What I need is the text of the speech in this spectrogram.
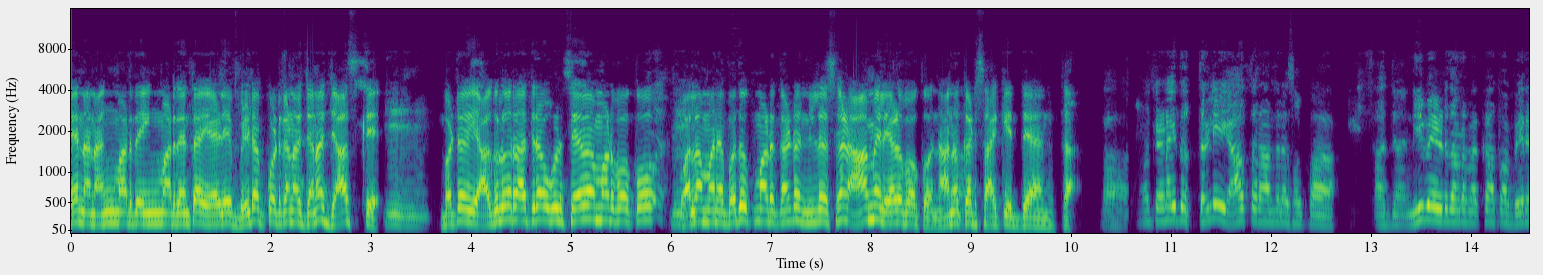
ಏ ನಾನ್ ಹಂಗ್ ಮಾಡ್ದೆ ಹಿಂಗ್ ಮಾಡ್ದೆ ಅಂತ ಹೇಳಿ ಬಿಲ್ಡಪ್ ಕೊಟ್ಕೊಳ್ಳೋ ಜನ ಜಾಸ್ತಿ. ಬಟ್ ಹಗಲು ರಾತ್ರಿ ಅವುಗಳು ಸೇವೆ ಮಾಡ್ಬೇಕು ಹೊಲ ಮನೆ ಬದುಕು ಮಾಡ್ಕೊಂಡು ನಿಲ್ಲಿಸ್ಕೊಂಡು ಆಮೇಲೆ ಹೇಳ್ಬೇಕು ನಾನು ಕಟ್ ಸಾಕಿದ್ದೆ ಅಂತ. ಇದು ತಳಿ ಯಾವ ತರ ಅಂದ್ರೆ ಸ್ವಲ್ಪ ಅದ್ ನೀವೇ ಹಿಡಿದಾಡ್ಬೇಕಾ ಅಥವಾ ಬೇರೆ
